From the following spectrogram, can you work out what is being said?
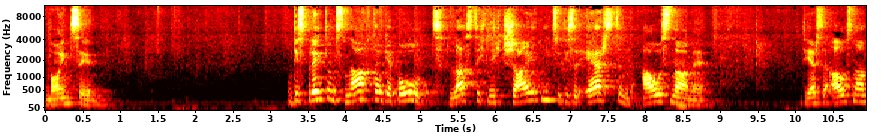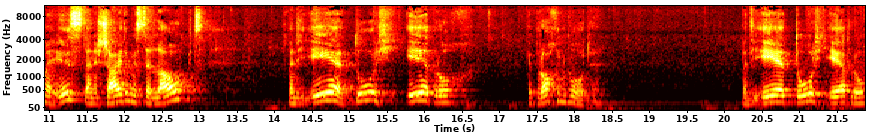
19. Und dies bringt uns nach dem Gebot, lass dich nicht scheiden, zu dieser ersten Ausnahme. Die erste Ausnahme ist, eine Scheidung ist erlaubt, wenn die Ehe durch Ehebruch gebrochen wurde wenn die Ehe durch Ehebruch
